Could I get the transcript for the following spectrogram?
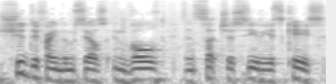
should they find themselves involved in such a serious case.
